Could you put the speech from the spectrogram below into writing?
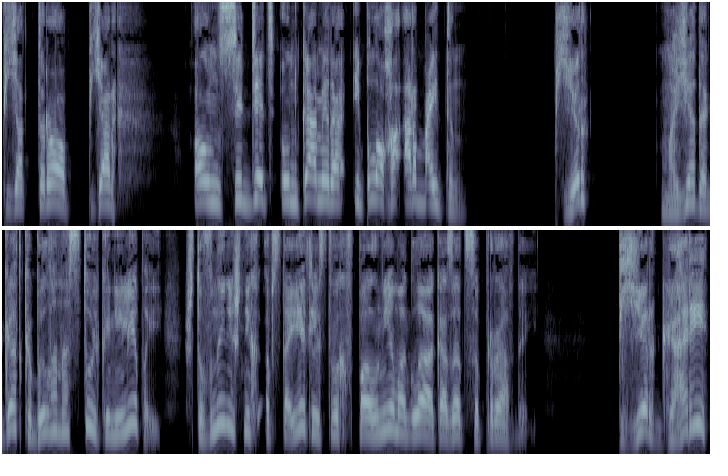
Пьетро, Пьер... Он сидеть он камера и плохо арбайтен». «Пьер?» Моя догадка была настолько нелепой, что в нынешних обстоятельствах вполне могла оказаться правдой. «Пьер Гарри?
